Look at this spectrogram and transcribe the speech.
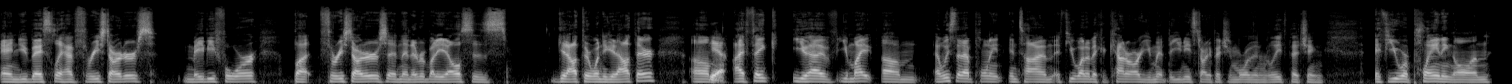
and you basically have three starters, maybe four, but three starters, and then everybody else is get out there when you get out there. Um, Yeah. I think you have, you might, um, at least at that point in time, if you want to make a counter argument that you need starting pitching more than relief pitching, if you were planning on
